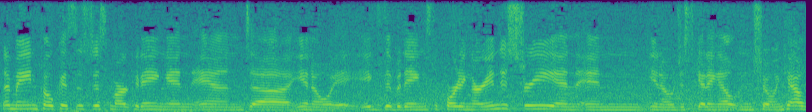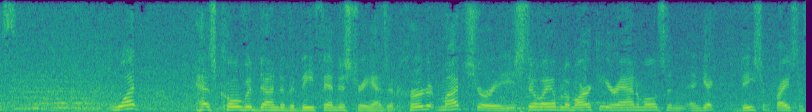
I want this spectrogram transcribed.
the main focus is just marketing and, and uh, you know exhibiting, supporting our industry, and, and you know just getting out and showing cows. What has COVID done to the beef industry? Has it hurt it much, or are you still able to market your animals and, and get decent prices?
